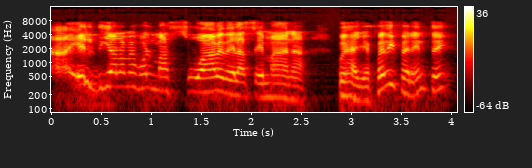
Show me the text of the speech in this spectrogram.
ay, el día a lo mejor más suave de la semana. Pues ayer fue diferente.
